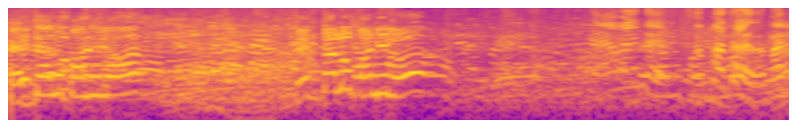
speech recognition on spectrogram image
పెద్దలు పనిలో. పెద్దలు పనిలో. మరి మరి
